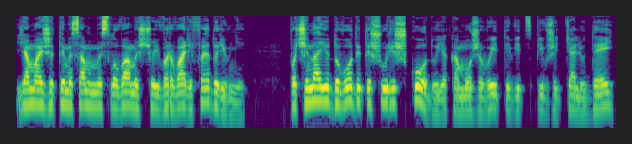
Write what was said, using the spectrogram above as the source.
Я майже тими самими словами, що й Варварі Федорівні, починаю доводити Шурі шкоду, яка може вийти від співжиття людей,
